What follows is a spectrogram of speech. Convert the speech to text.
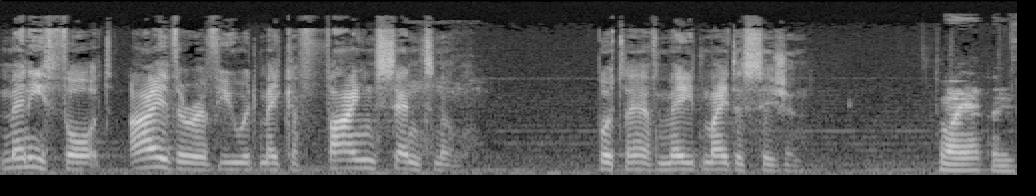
Many thought either of you would make a fine sentinel, but I have made my decision. What happened?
